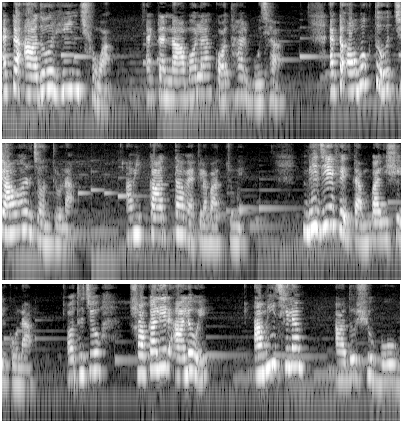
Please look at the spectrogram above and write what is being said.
একটা আদরহীন ছোঁয়া, একটা না বলা কথার বোঝা, একটা অবক্ত চাওয়ার যন্ত্রণা। আমি কাঁদতাম একলা বাথরুমে। ভিজিয়ে ফেলতাম বালিশের কোনা অথচ সকালের আলোয় আমি ছিলাম আদর্শ বউ।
